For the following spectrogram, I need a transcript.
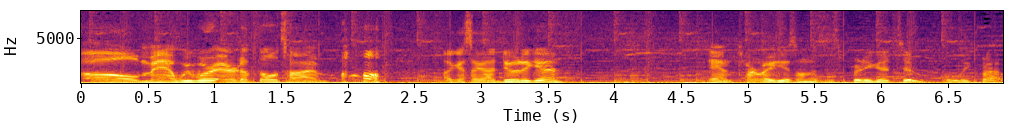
Oh man, we were aired up the whole time. Oh, I guess I gotta do it again. Damn, turn radius on this is pretty good too. Holy crap.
